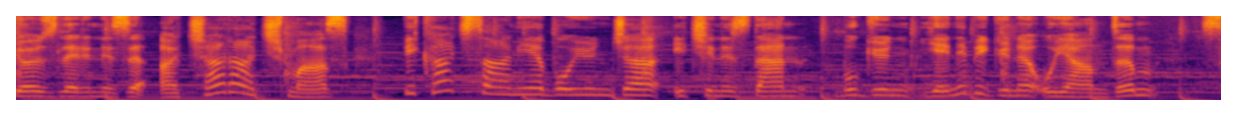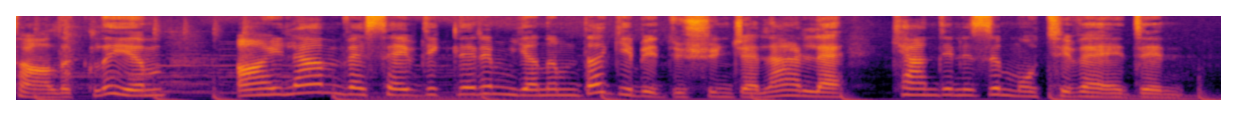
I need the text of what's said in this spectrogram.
Gözlerinizi açar açmaz birkaç saniye boyunca içinizden bugün yeni bir güne uyandım, sağlıklıyım, ailem ve sevdiklerim yanımda gibi düşüncelerle kendinizi motive edin.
